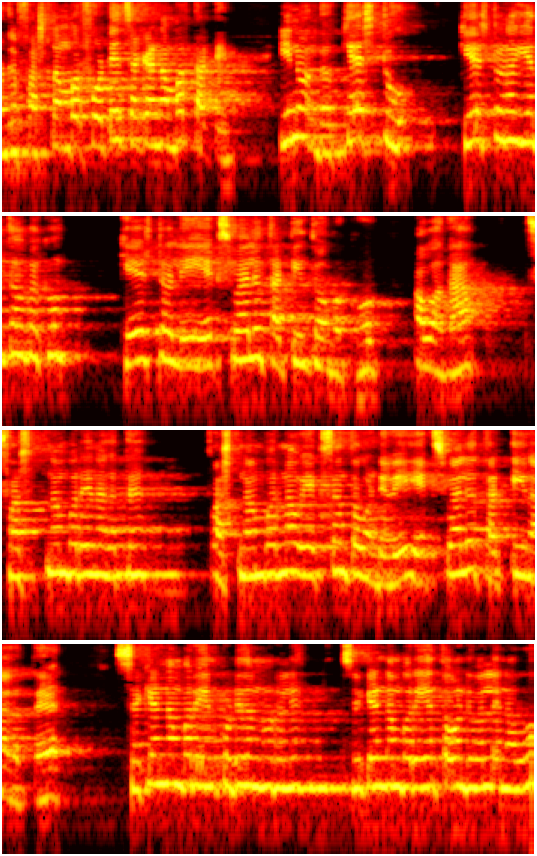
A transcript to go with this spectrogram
ಅಂದರೆ first number fourteen second number thirteen ಇನ್ನೊಂದು ಕೇಸ್ ಟು ಕೇಸ್ ಟುನಾಗ ಏನು ತಗೋಬೇಕು? ಕೇಸ್ ಅಲ್ಲಿ ಎಕ್ಸ್ ವ್ಯಾಲ್ಯೂ ತರ್ಟೀನ್ ತಗೋಬೇಕು. ಅವಾಗ ಫಸ್ಟ್ ನಂಬರ್ ಏನಾಗುತ್ತೆ? ಫಸ್ಟ್ ನಂಬರ್ ನಾವು ಎಕ್ಸ್ ಅಂತ ತಗೊಂಡಿವಿ. ಎಕ್ಸ್ ವ್ಯಾಲ್ಯೂ ತರ್ಟೀನ್ ಆಗುತ್ತೆ. ಸೆಕೆಂಡ್ ನಂಬರ್ ಏನು ಕೊಟ್ಟಿದ್ದಾರೆ ನೋಡಲಿ ಸೆಕೆಂಡ್ ನಂಬರ್ ಏನು ತಗೊಂಡಿವಲ್ಲೇ ನಾವು?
